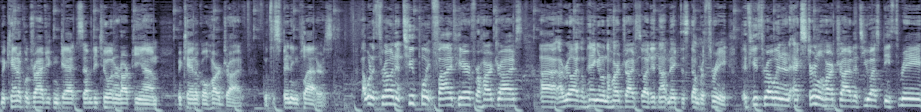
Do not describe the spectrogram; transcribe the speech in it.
mechanical drive you can get, 7200 RPM mechanical hard drive with the spinning platters. I want to throw in a 2.5 here for hard drives. Uh, I realize I'm hanging on the hard drive, so I did not make this number three. If you throw in an external hard drive that's USB 3,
